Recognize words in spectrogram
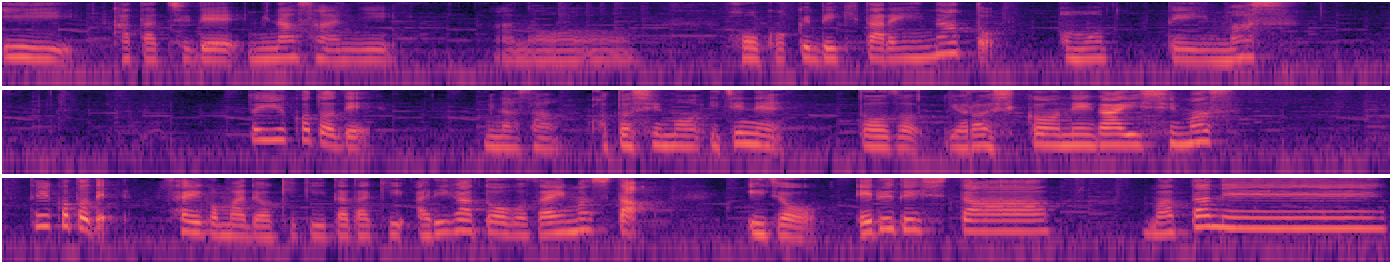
いい形で皆さんにあの報告できたらいいなと思っています。ということで皆さん今年も1年どうぞよろしくお願いします。ということで最後までお聴きいただきありがとうございました。以上、L でした。またね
